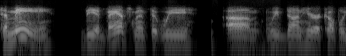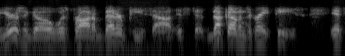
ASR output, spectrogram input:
To me, the advancement that we um, we've done here a couple years ago was brought a better piece out. It's duck oven's a great piece. It's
